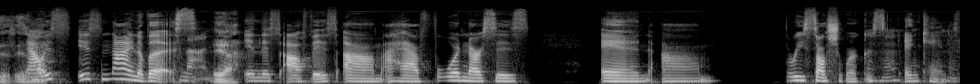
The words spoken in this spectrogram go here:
Is- is Now my- it's it's nine of us. Nine. yeah. in this office. Um, I have four nurses and um, three social workers and Candace.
